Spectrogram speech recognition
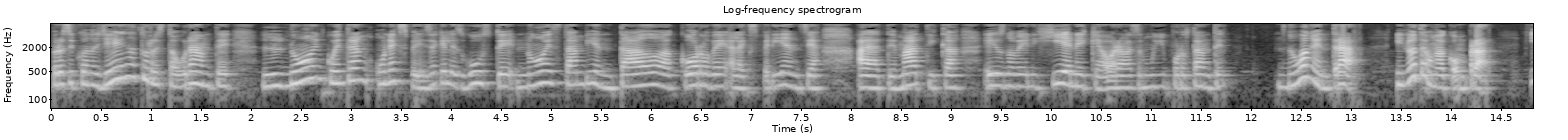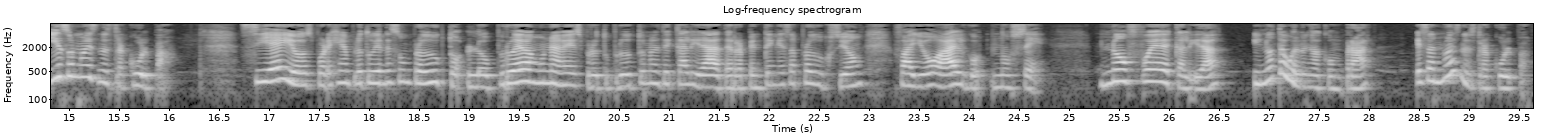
Pero si cuando lleguen a tu restaurante no encuentran una experiencia que les guste, no está ambientado acorde a la experiencia, a la temática, ellos no ven higiene, que ahora va a ser muy importante, no van a entrar y no te van a comprar. Y eso no es nuestra culpa. Si ellos, por ejemplo, tú vendes un producto, lo prueban una vez, pero tu producto no es de calidad, de repente en esa producción falló algo, no sé, no fue de calidad y no te vuelven a comprar, esa no es nuestra culpa.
